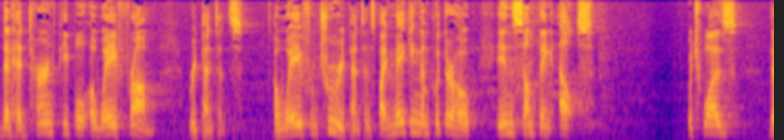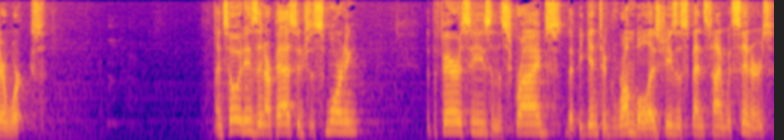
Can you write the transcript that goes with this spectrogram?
that had turned people away from repentance, away from true repentance, by making them put their hope in something else, which was their works. And so it is in our passage this morning that the Pharisees and the scribes that begin to grumble as Jesus spends time with sinners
